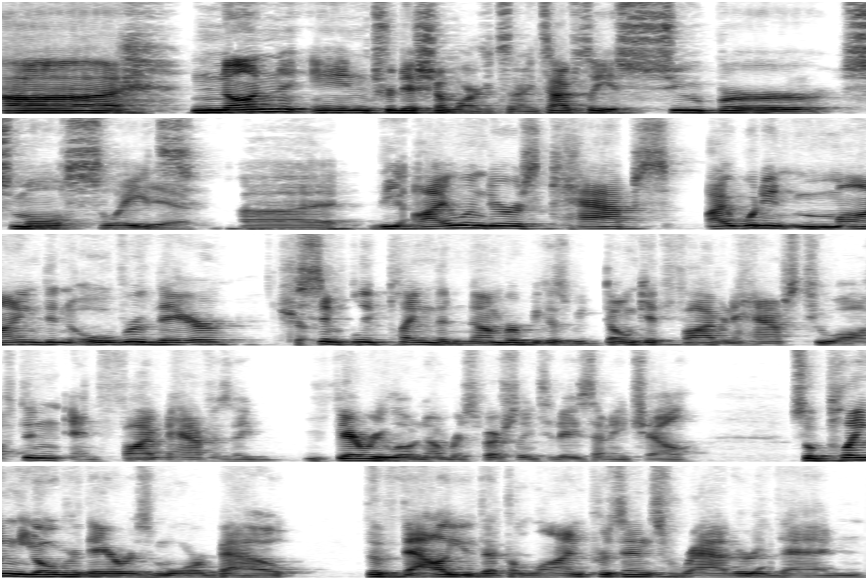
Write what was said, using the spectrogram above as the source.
Uh, none in traditional markets tonight. It's obviously a super small slate. Yeah. Uh, the Islanders caps, I wouldn't mind an over there. Sure. Simply playing the number because we don't get five and a halfs too often, and five and a half is a very low number, especially in today's NHL. So playing the over there is more about the value that the line presents rather than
